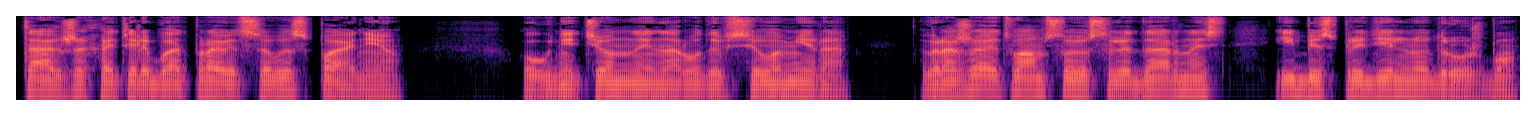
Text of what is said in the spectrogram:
также хотели бы отправиться в Испанию. Угнетенные народы всего мира выражают вам свою солидарность и беспредельную дружбу.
